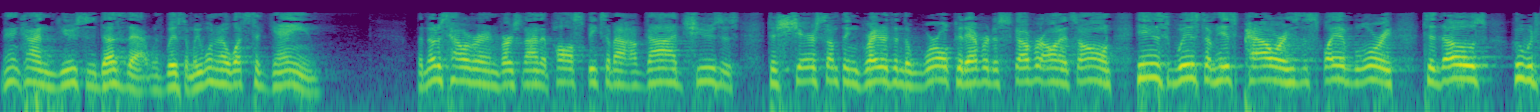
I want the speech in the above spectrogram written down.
Mankind uses, does that with wisdom. We want to know what's to gain. But notice, however, in verse 9 that Paul speaks about how God chooses to share something greater than the world could ever discover on its own. His wisdom, His power, His display of glory to those who would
